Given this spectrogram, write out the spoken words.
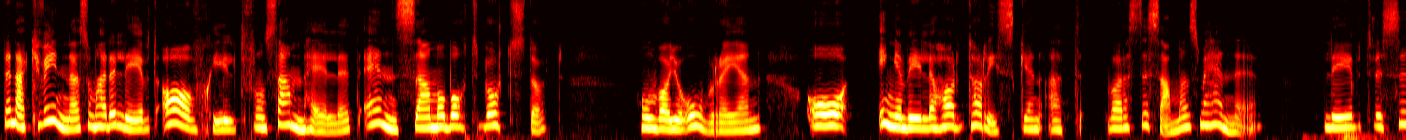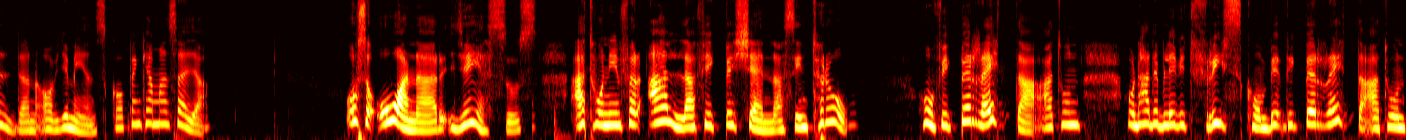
Denna kvinna som hade levt avskilt från samhället, ensam och bort, bortstört. Hon var ju oren och ingen ville ha, ta risken att vara tillsammans med henne levt vid sidan av gemenskapen kan man säga. Och så ordnar Jesus att hon inför alla fick bekänna sin tro. Hon fick berätta att hon, hon hade blivit frisk, hon be, fick berätta att hon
